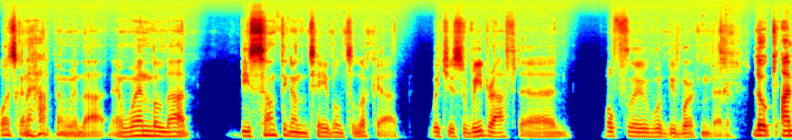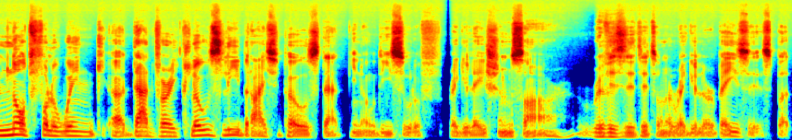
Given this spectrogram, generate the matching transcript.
what's going to happen with that, and when will that be something on the table to look at, which is redrafted? Hopefully, would be working better. Look, I'm not following uh, that very closely, but I suppose that you know these sort of regulations are revisited on a regular basis. But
